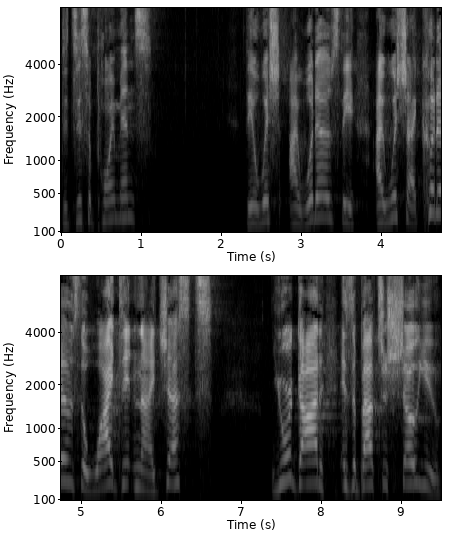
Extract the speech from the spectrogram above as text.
the disappointments, the wish I would have, the I wish I could have, the why didn't I just, your God is about to show you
